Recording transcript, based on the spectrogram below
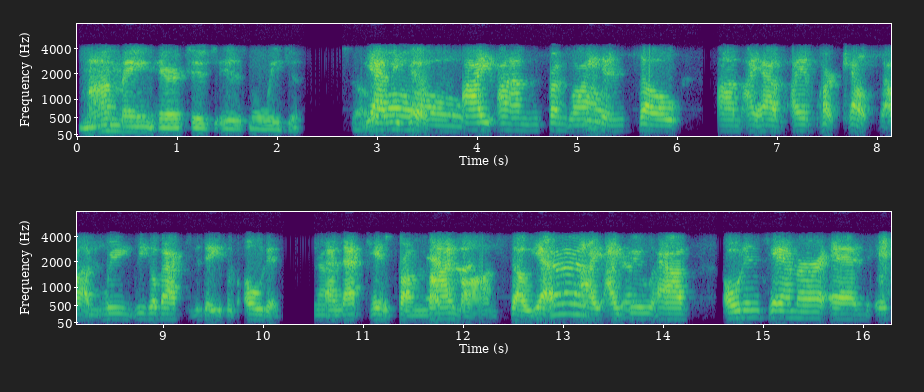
my main heritage is Norwegian. So Yeah, me too. Oh. I um from Wow. Sweden, so um I have I have part Celt. Um we we go back to the days of Odin. Yeah. And that came from my mom. So yes, Yes, I, I yes. do have Odin's hammer and it's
